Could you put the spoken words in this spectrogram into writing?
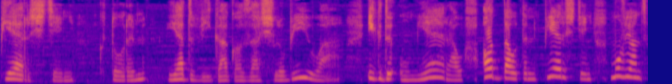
pierścień, którym Jadwiga go zaślubiła i gdy umierał, oddał ten pierścień, mówiąc,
